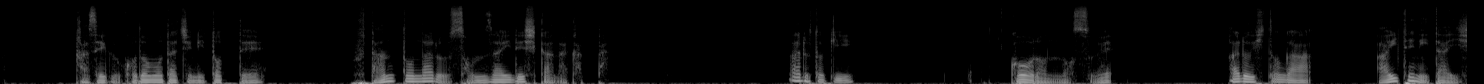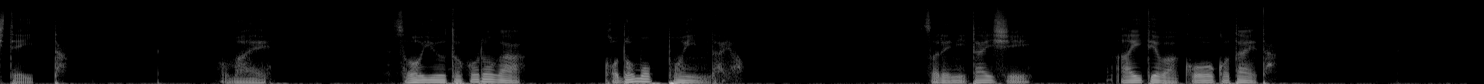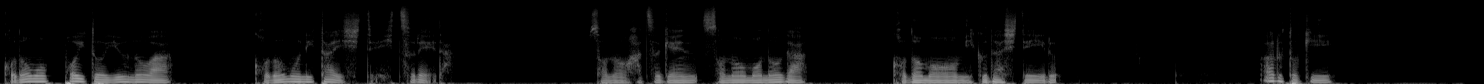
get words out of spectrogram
稼ぐ子供たちにとって負担となる存在でしかなかった。ある時、口論の末、ある人が相手に対して言った。お前、そういうところが子供っぽいんだよ。それに対し、相手はこう答えた。子供っぽいというのは子供に対して失礼だ。その発言そのものが子供を見下している。ある時、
